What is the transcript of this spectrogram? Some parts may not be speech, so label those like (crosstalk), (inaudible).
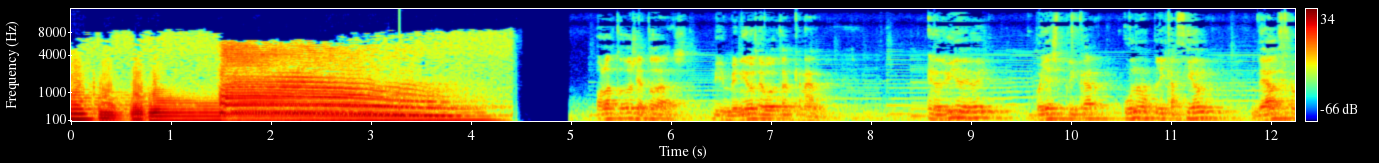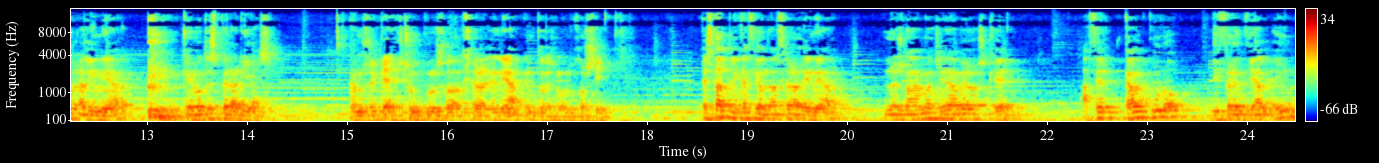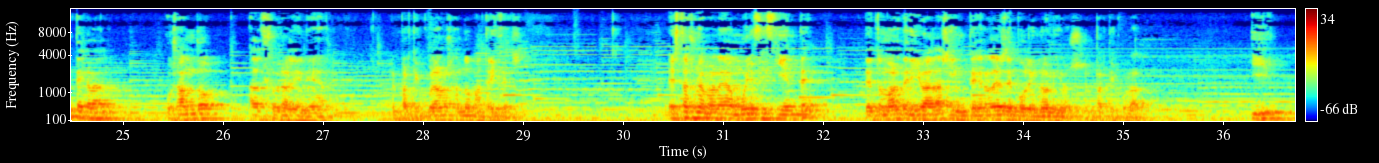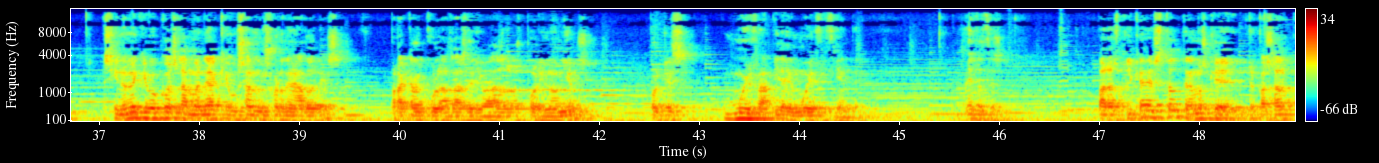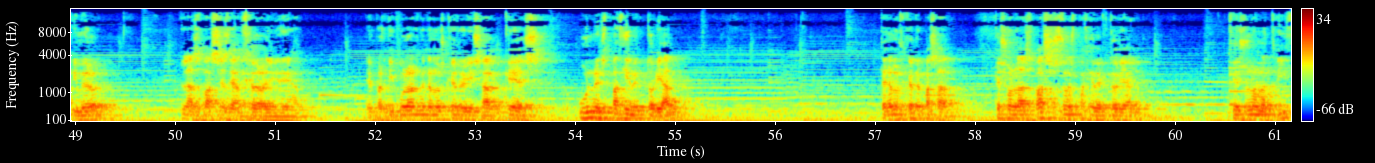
Hola a todos y a todas, bienvenidos de vuelta al canal. En el vídeo de hoy voy a explicar una aplicación de álgebra lineal (clears throat) que no te esperarías, a no ser que hayas hecho un curso de álgebra lineal, entonces a lo mejor sí. Esta aplicación de álgebra lineal no es nada más ni nada menos que hacer cálculo diferencial e integral usando álgebra lineal, en particular usando matrices. Esta es una manera muy eficiente de tomar derivadas integrales de polinomios en particular. Y, si no me equivoco, es la manera que usan los ordenadores para calcular las derivadas de los polinomios, porque es muy rápida y muy eficiente. Entonces, para explicar esto tenemos que repasar primero las bases de álgebra lineal. En particular tenemos que revisar qué es un espacio vectorial, tenemos que repasar qué son las bases de un espacio vectorial, qué es una matriz,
